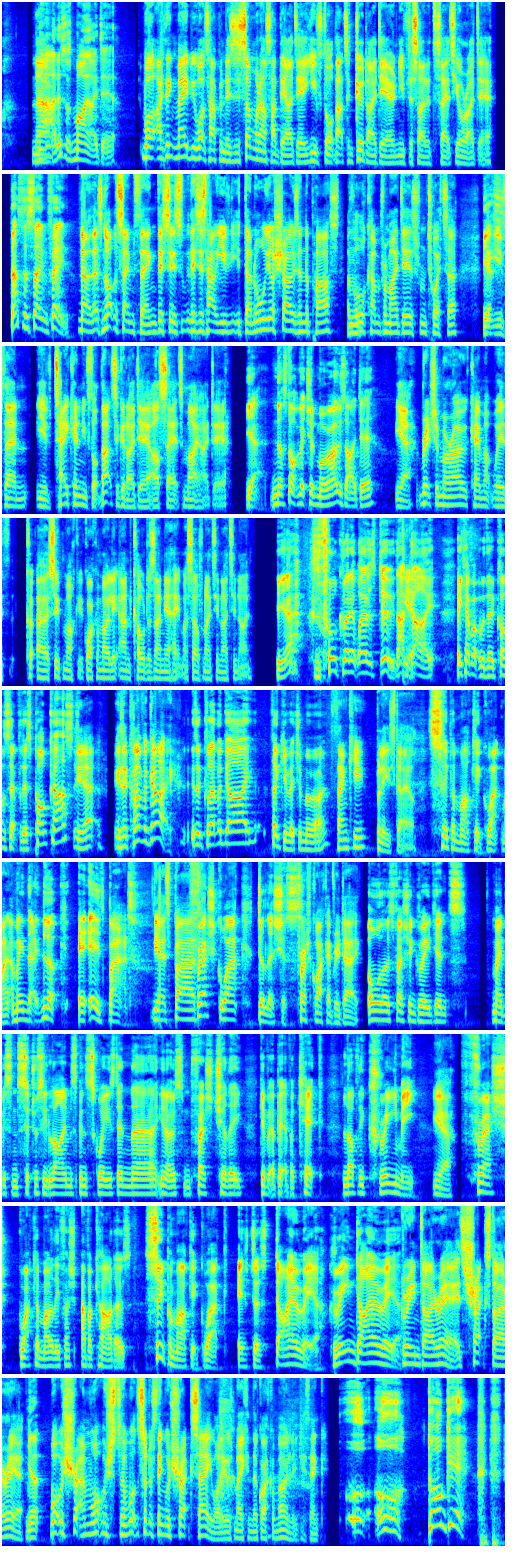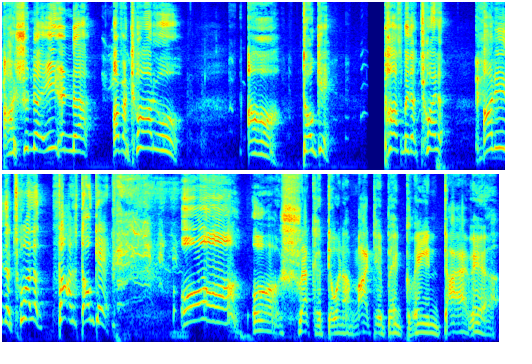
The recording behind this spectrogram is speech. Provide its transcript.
No. Nah, this was my idea. Well, I think maybe what's happened is, is someone else had the idea. You've thought that's a good idea, and you've decided to say it's your idea. That's the same thing. No, that's not the same thing. This is this is how you've, you've done all your shows in the past. Have all come from ideas from Twitter. Yes. That you've then you've taken. You've thought that's a good idea. I'll say it's my idea. Yeah, that's not Richard Moreau's idea. Yeah, Richard Moreau came up with uh, supermarket guacamole and cold lasagna. Hate myself, 1999. Yeah, full credit where it's due. That Yeah. guy, he came up with the concept for this podcast. Yeah, he's a clever guy. He's a clever guy. Thank you, Richard Moreau. Thank you, Bleasdale. Supermarket guac, man. I mean, look, it is bad. Yeah, it's bad. Fresh guac, delicious. Fresh guac every day. All those fresh ingredients. Maybe some citrusy limes been squeezed in there. You know, some fresh chili. Give it a bit of a kick. Lovely, creamy, Yeah. fresh guacamole, fresh avocados. Supermarket guac is just diarrhea. Green diarrhea. Green diarrhea. It's Shrek's diarrhea. Yep. What was Shrek? And what was so? What sort of thing would Shrek say while he was making the guacamole? Do you think? Oh, oh, donkey! I shouldn't have eaten that avocado. Ah, donkey! Pass me the toilet. I need the toilet fast, donkey. Oh, oh, Shrek is doing a mighty big green diarrhea.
